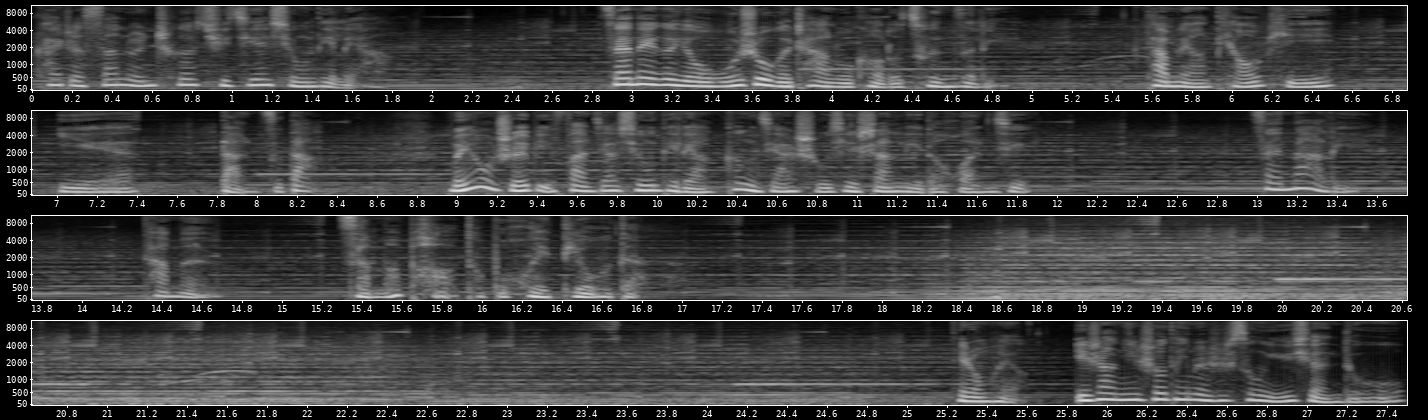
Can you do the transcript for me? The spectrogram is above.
开着三轮车去接兄弟俩。在那个有无数个岔路口的村子里，他们俩调皮、也。胆子大，没有谁比范家兄弟俩更加熟悉山里的环境。在那里，他们怎么跑都不会丢的。听众朋友，以上您收听的是宋宇选读，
